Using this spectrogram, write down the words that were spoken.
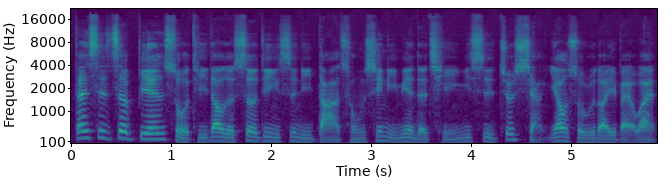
但是这边所提到的设定是你打从心里面的潜意识就想要收入到一百万。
